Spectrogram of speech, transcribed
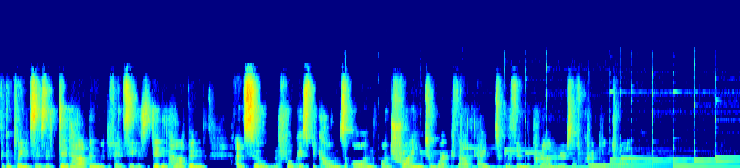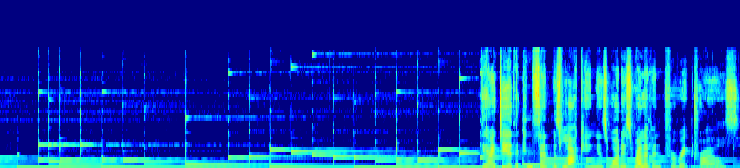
the complainant says this did happen, the defense say this didn't happen. And so the focus becomes on, on trying to work that out within the parameters of a criminal trial. Idea that consent was lacking is what is relevant for rape trials,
